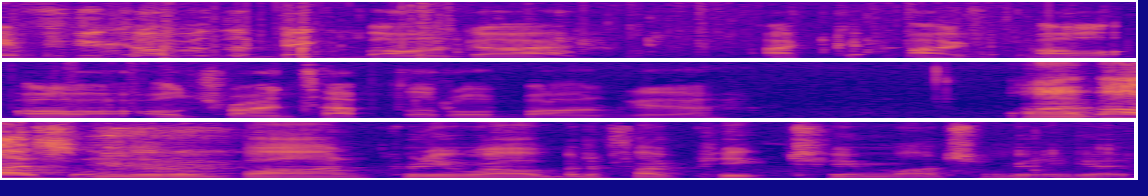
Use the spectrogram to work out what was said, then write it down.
if you cover the big barn guy, I, I, will I'll, I'll try and tap the little barn guy. I have eyes on Little Barn pretty well, but if I peek too much, I'm gonna get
